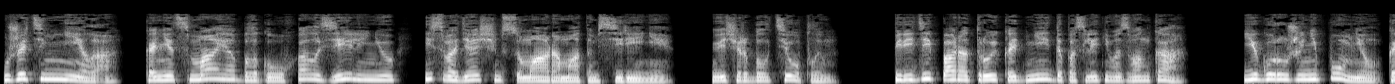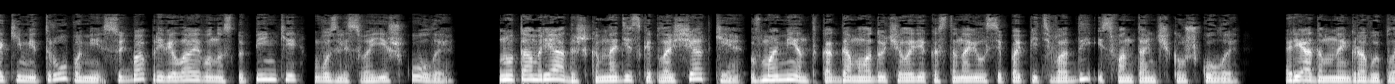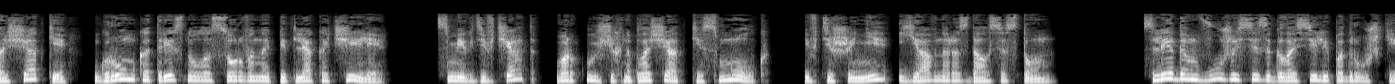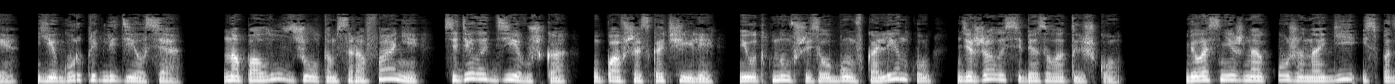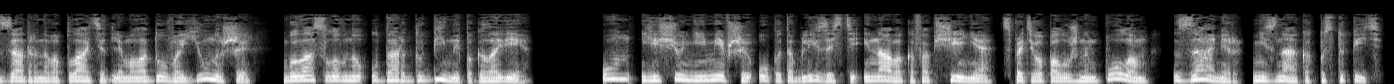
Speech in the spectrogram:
Уже темнело. Конец мая благоухал зеленью и сводящим с ума ароматом сирени. Вечер был теплым. Впереди пара-тройка дней до последнего звонка. Егор уже не помнил, какими тропами судьба привела его на ступеньки возле своей школы. Но там рядышком, на детской площадке, в момент, когда молодой человек остановился попить воды из фонтанчика у школы, рядом на игровой площадке громко треснула сорванная петля качели. Смех девчат, воркующих на площадке, смолк, и в тишине явно раздался стон. Следом в ужасе заголосили подружки. Егор пригляделся. На полу в желтом сарафане сидела девушка, упавшая с качели, и, уткнувшись лбом в коленку, держала себя за лодыжку. Белоснежная кожа ноги из-под задранного платья для молодого юноши была словно удар дубины по голове. Он, еще не имевший опыта близости и навыков общения с противоположным полом, замер, не зная, как поступить.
